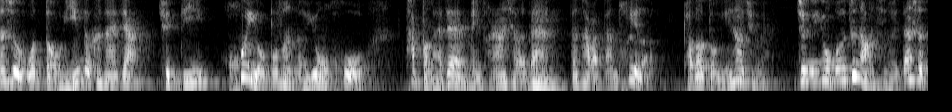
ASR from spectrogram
但是我抖音的客单价却低，会有部分的用户，他本来在美团上下了单，但他把单退了，跑到抖音上去买。这个用户的正常行为，但是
